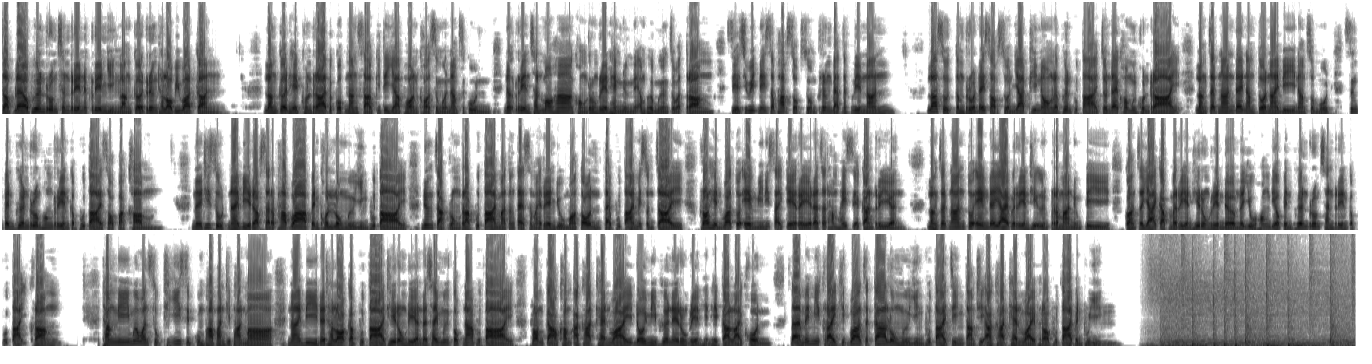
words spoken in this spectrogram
จับแล้วเพื่อนร่วมชั้นเรียนนักเรียนหญิงหลังเกิดเรื่องทะเลาะวิวาทกัน หลังเกิดเหตุคนร้ายประกบนางสาวกิติยาพรขอสงวนนามสกุล นักเรียนชั้นม .5 ของโรงเรียนแห่งหนึ่งในอำเภอเมืองจังหวัดตรัง เสียชีวิตในสภาพศพสวมเครื่องแบบนักเรียนนั้น ล่าสุดตำรวจได้สอบสวนญาติพี่น้องและเพื่อนผู้ตายจนได้ข้อมูลคนร้าย หลังจากนั้นได้นำตัวนายบีนามสมมุติ ซึ่งเป็นเพื่อนร่วมห้องเรียนกับผู้ตายสอบปากคำ ในที่สุดนายบีรับสารภาพว่าเป็นคนลงมือยิงผู้ตาย เนื่องจากหลงรักผู้ตายมาตั้งแต่สมัยเรียนอยู่มต้น แต่ผู้ตายไม่สนใจ เพราะเห็นว่าตัวเองมีนิสัยเกเรและจะทำให้เสียการเรียน หลังจากนั้นตัวเองได้ย้ายไปเรียนที่อื่นประมาณหนึ่งปี ก่อนจะย้ายกลับมาเรียนที่โรงเรียนเดิมและอยู่ห้องเดียวเป็นเพื่อนร่วมชั้นเรียนกับผู้ตายอีกครั้ง ทั้งนี้เมื่อวันศุกร์ที่ 20 กุมภาพันธ์ที่ผ่านมา นายบีได้ทะเลาะกับผู้ตายที่โรงเรียนและใช้มือตบหน้าผู้ตาย พร้อมกล่าวคำอาฆาตแค้นไว้ โดยมีเพื่อนในโรงเรียนเห็นเหตุการณ์หลายคน แต่ไม่มีใครคิดว่าจะกล้าลงมือยิงผู้ตายจริงตามที่อาฆาตแค้นไว้เพราะผู้ตายเป็นผู้หญิง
